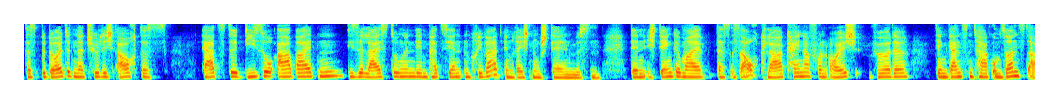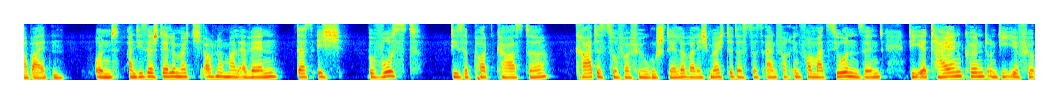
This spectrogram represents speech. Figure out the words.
Das bedeutet natürlich auch, dass Ärzte, die so arbeiten, diese Leistungen den Patienten privat in Rechnung stellen müssen. Denn ich denke mal, das ist auch klar, keiner von euch würde den ganzen Tag umsonst arbeiten. Und an dieser Stelle möchte ich auch nochmal erwähnen, dass ich bewusst diese Podcaste gratis zur Verfügung stelle, weil ich möchte, dass das einfach Informationen sind, die ihr teilen könnt und die ihr für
